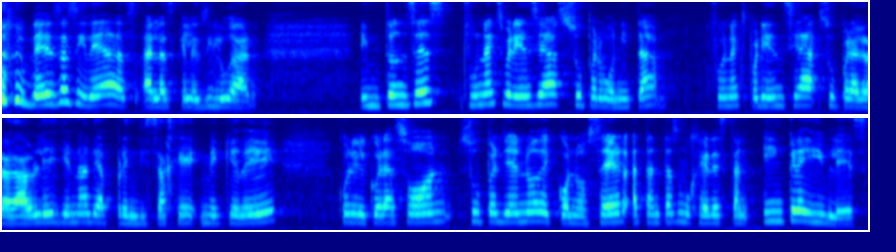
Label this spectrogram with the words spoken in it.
de esas ideas a las que les di lugar. Entonces fue una experiencia súper bonita, fue una experiencia súper agradable, llena de aprendizaje. Me quedé con el corazón súper lleno de conocer a tantas mujeres tan increíbles,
